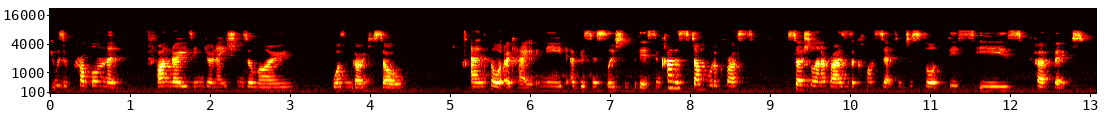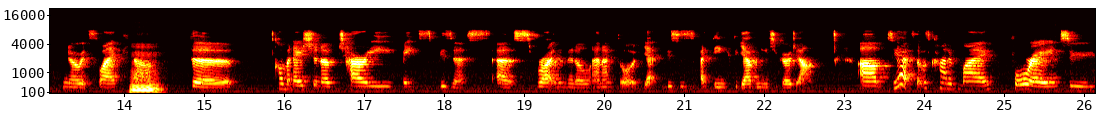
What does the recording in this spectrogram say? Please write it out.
it was a problem that fundraising donations alone wasn't going to solve. And thought okay i need a business solution for this and kind of stumbled across social enterprise as a concept and just thought this is perfect. You know it's like um, the combination of charity meets business as right in the middle. And i thought yeah this is i think the avenue to go down. Um, so yeah so that was kind of my foray into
